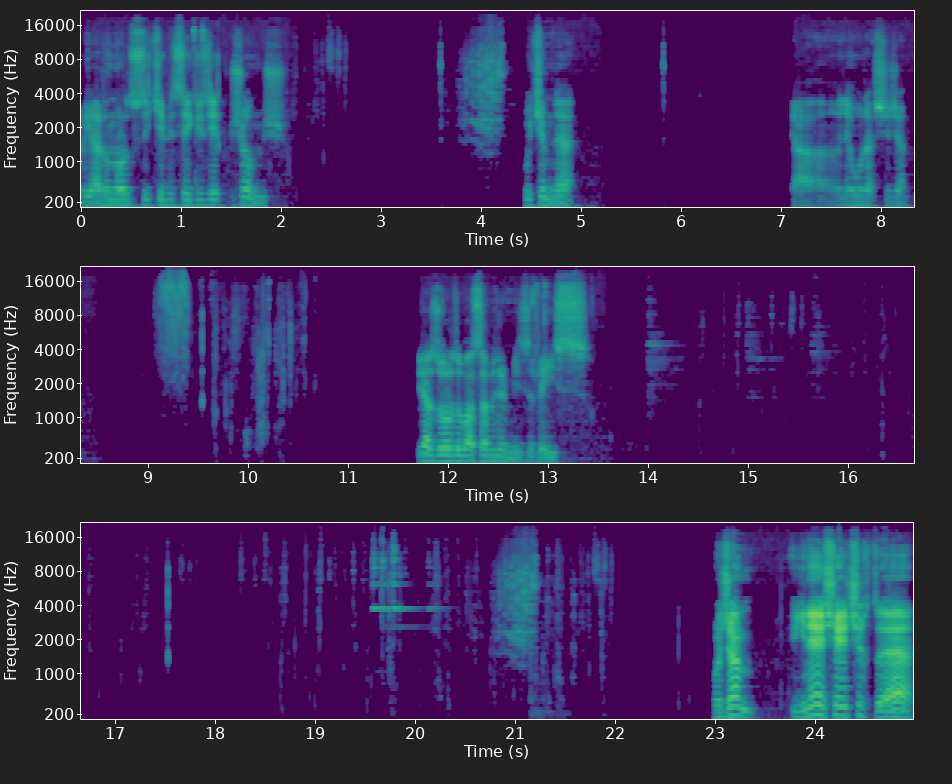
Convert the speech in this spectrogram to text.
Bu yarın ordusu 2870 olmuş. Bu kim ne? Ya ne uğraşacağım. Biraz ordu basabilir miyiz reis? Hocam yine şey çıktı he.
